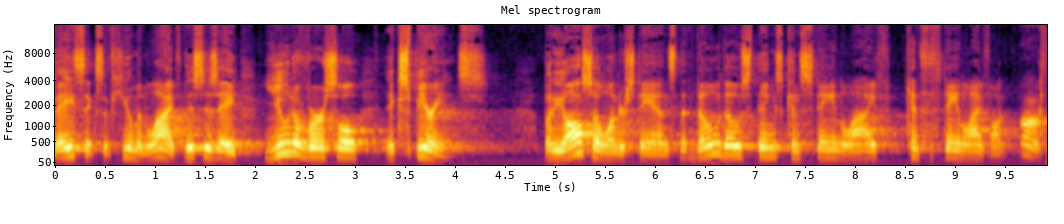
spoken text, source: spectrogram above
basics of human life. This is a universal experience. But he also understands that though those things can sustain life, can sustain life on earth,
